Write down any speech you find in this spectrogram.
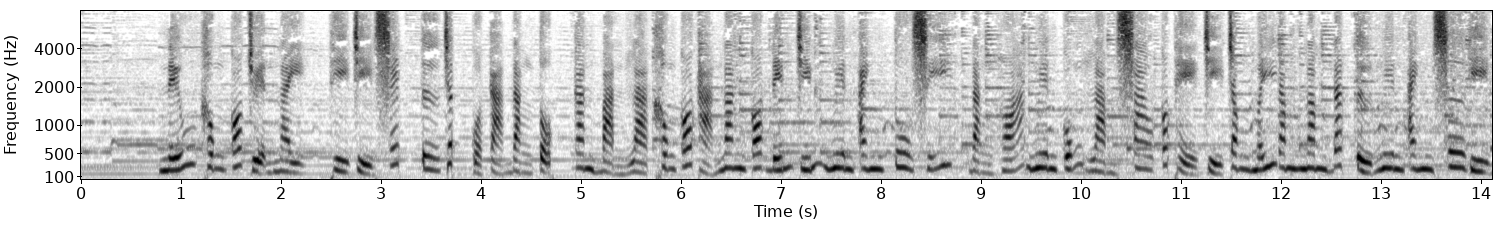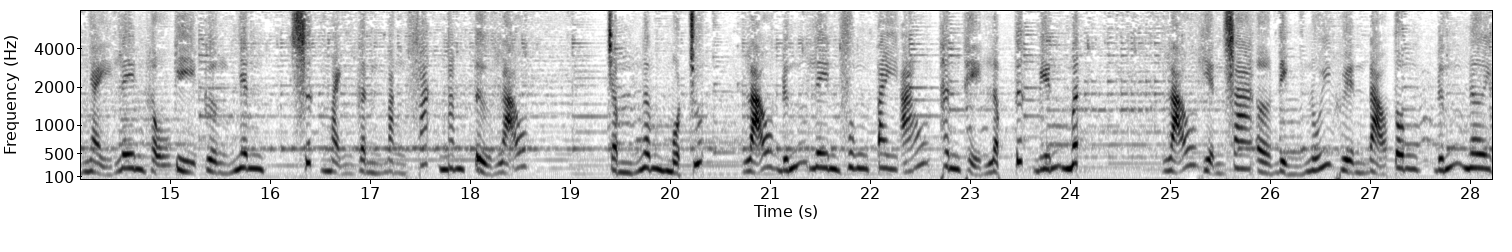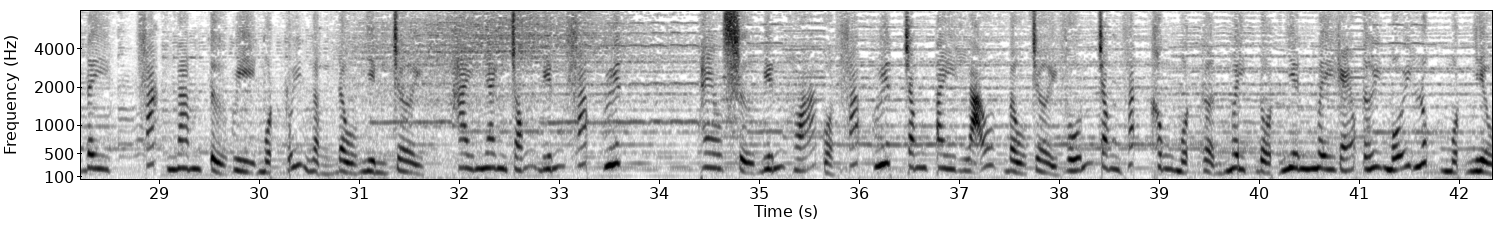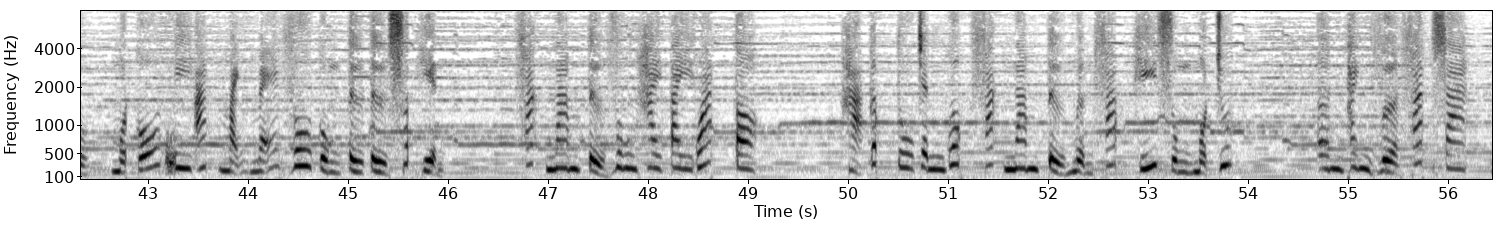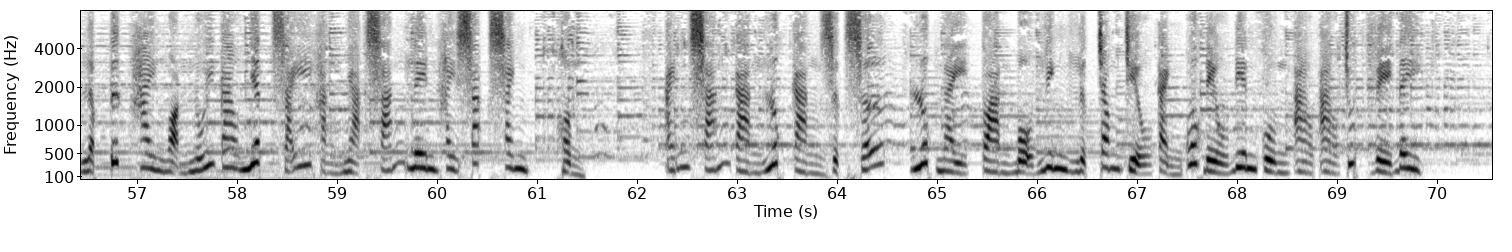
Nếu không có chuyện này thì chỉ xét tư chất của cả đằng tộc căn bản là không có khả năng có đến 9 nguyên anh tu sĩ, đằng hóa nguyên cũng làm sao có thể chỉ trong mấy trăm năm đã từ nguyên anh sơ kỳ nhảy lên hậu kỳ cường nhân, sức mạnh gần bằng phát năm tử lão trầm ngâm một chút, lão đứng lên vung tay áo, thân thể lập tức biến mất. Lão hiện ra ở đỉnh núi huyền đạo Tông, đứng nơi đây, phát nam tử quỳ một cúi ngẩng đầu nhìn trời, hai nhanh chóng biến pháp quyết. Theo sự biến hóa của pháp quyết trong tay lão, bầu trời vốn trong vắt không một gợn mây đột nhiên mây kéo tới mỗi lúc một nhiều, một cỗ uy áp mạnh mẽ vô cùng từ từ xuất hiện. pháp Nam tử vung hai tay quát to. Hạ cấp tu chân quốc Phát Nam tử mượn pháp khí dùng một chút. Âm thanh vừa phát ra, lập tức hai ngọn núi cao nhất giấy hằng nhạt sáng lên hay sắc xanh, hồng ánh sáng càng lúc càng rực rỡ. Lúc này toàn bộ linh lực trong triệu cảnh quốc đều điên cuồng ào ào chút về đây.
